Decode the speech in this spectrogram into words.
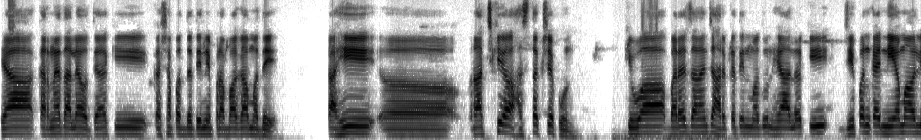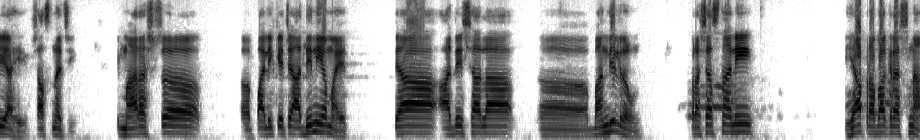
ह्या करण्यात आल्या होत्या की कशा पद्धतीने प्रभागामध्ये काही राजकीय हस्तक्षेप होऊन किंवा बऱ्याच जणांच्या हरकतींमधून हे आलं की जी पण काही नियमावली आहे शासनाची की महाराष्ट्र पालिकेचे अधिनियम आहेत त्या आदेशाला बांधील राहून प्रशासनाने ह्या प्रभाग रचना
